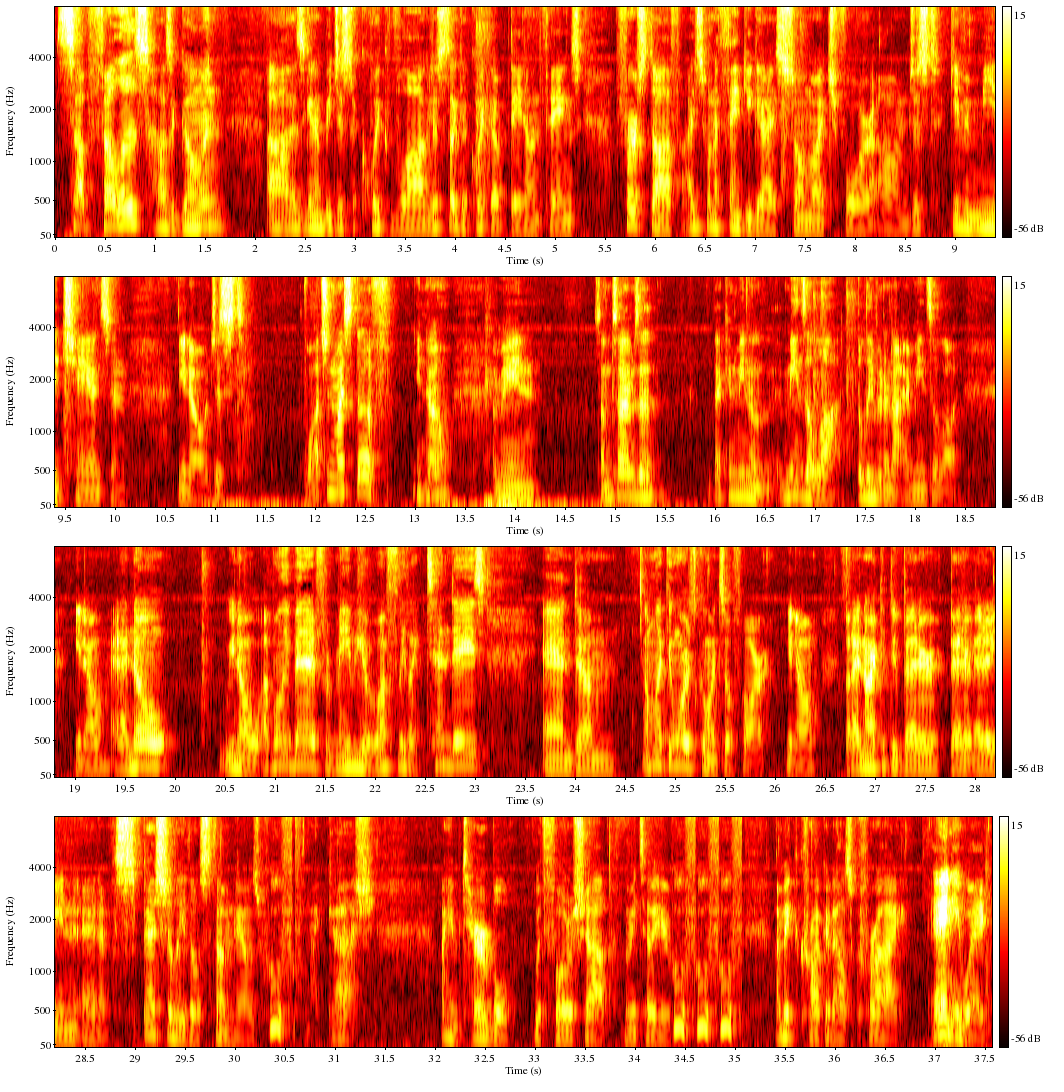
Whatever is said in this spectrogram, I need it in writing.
Sup, fellas? How's it going? Uh, this is gonna be just a quick vlog, just like a quick update on things. First off, I just want to thank you guys so much for um, just giving me a chance and, you know, just watching my stuff. You know, I mean, sometimes that that can mean a, it means a lot. Believe it or not, it means a lot. You know, and I know, you know, I've only been in it for maybe roughly like ten days, and um, I'm liking where it's going so far. You know, but I know I could do better, better editing, and especially those thumbnails. Whew, oh my gosh, I am terrible with Photoshop. Let me tell you. Whew, whew, whew. I make crocodiles cry. Anyway,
